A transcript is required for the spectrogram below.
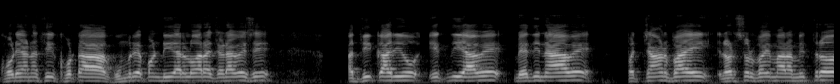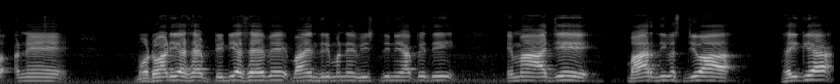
ખોડ્યા નથી. ખોટા ઘુમરે પણ ડીઆરએલ વાળા ચડાવે છે. અધિકારીઓ એક દી આવે, બે દી ના આવે. પચાણભાઈ, રણછોડભાઈ મારા મિત્ર અને મોઢવાડિયા સાહેબ, ટીડિયા સાહેબે બાયંદ્રી મને વીસ દીની આપી હતી. એમાં આજે બાર દિવસ જેવા થઈ ગયા.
